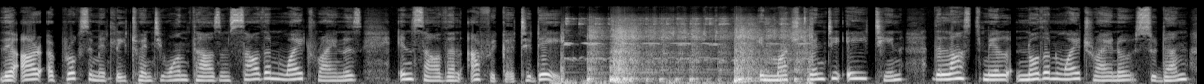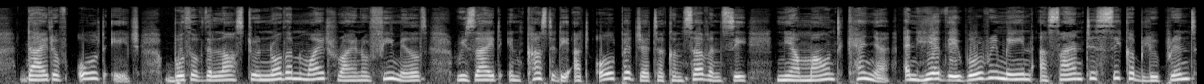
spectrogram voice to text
there are approximately 21,000 southern white rhinos in southern Africa today. In March 2018, the last male northern white rhino, Sudan, died of old age. Both of the last two northern white rhino females reside in custody at Ol Pejeta Conservancy near Mount Kenya, and here they will remain as scientists seek a blueprint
